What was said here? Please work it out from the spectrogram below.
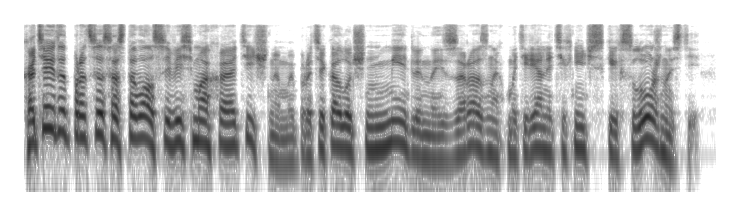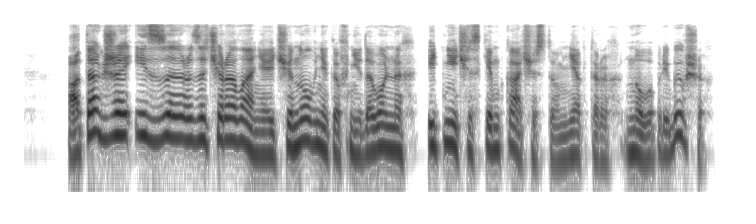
Хотя этот процесс оставался весьма хаотичным и протекал очень медленно из-за разных материально-технических сложностей, а также из-за разочарования чиновников, недовольных этническим качеством некоторых новоприбывших,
